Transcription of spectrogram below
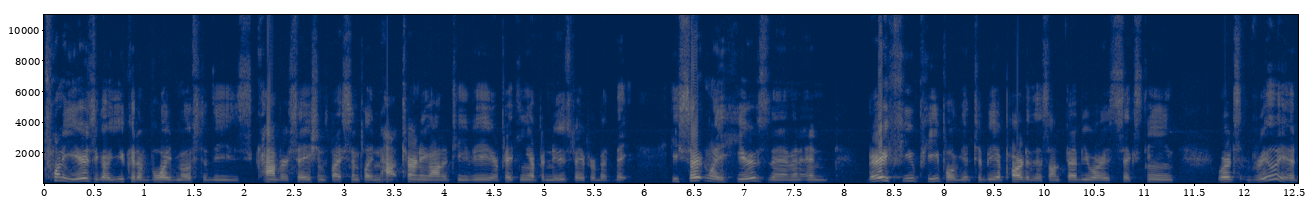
20 years ago, you could avoid most of these conversations by simply not turning on a TV or picking up a newspaper, but they, he certainly hears them, and, and very few people get to be a part of this on February 16th, where it's really it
